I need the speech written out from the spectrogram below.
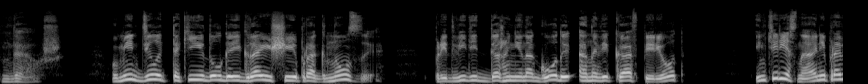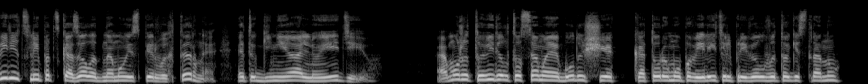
Да уж, уметь делать такие долгоиграющие прогнозы, предвидеть даже не на годы, а на века вперед. Интересно, а не провидец ли подсказал одному из первых Терна эту гениальную идею? А может, увидел то самое будущее, к которому повелитель привел в итоге страну?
